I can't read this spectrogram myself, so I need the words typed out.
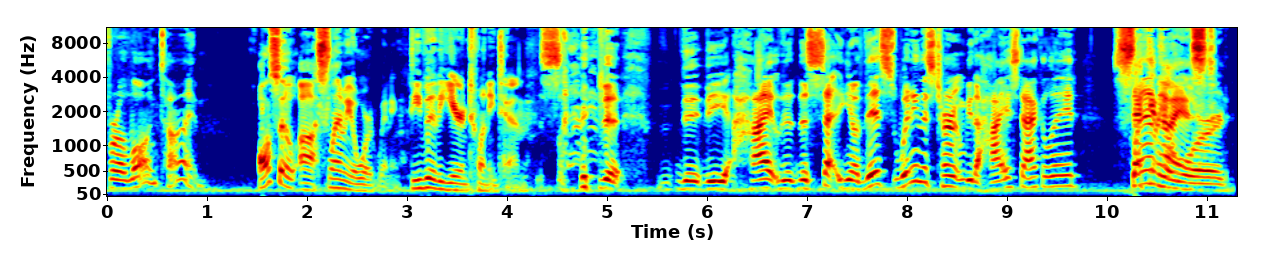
for a long time. Also, uh, Slammy Award winning Diva of the Year in 2010. the the the high the, the set, you know this winning this tournament would be the highest accolade, Second Slammy highest. award.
